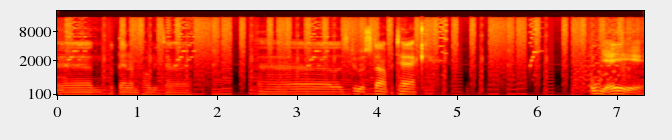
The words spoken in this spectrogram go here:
And put that on Ponyta. Uh, let's do a Stomp Attack. Oh yeah!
